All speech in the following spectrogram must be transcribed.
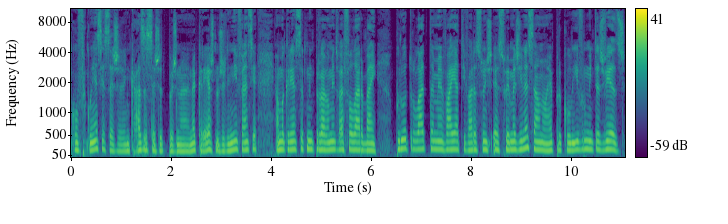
com frequência, seja em casa, seja depois na, na, creche, no jardim de infância, é uma criança que muito provavelmente vai falar bem. Por outro lado, também vai ativar a sua, a sua imaginação, não é? Porque o livro muitas vezes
